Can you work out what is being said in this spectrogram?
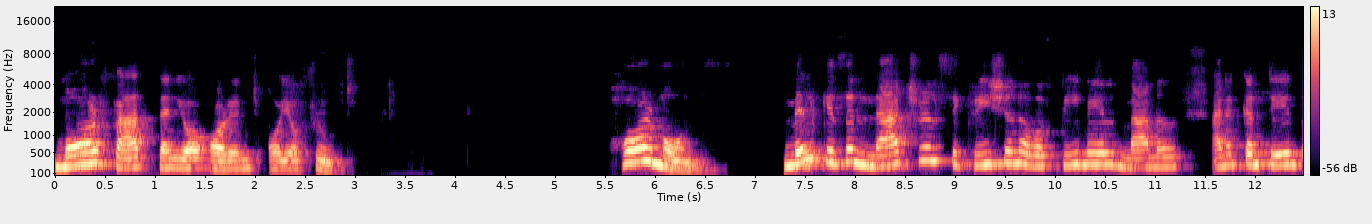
more fat than your orange or your fruit. Hormones. Milk is a natural secretion of a female mammal and it contains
